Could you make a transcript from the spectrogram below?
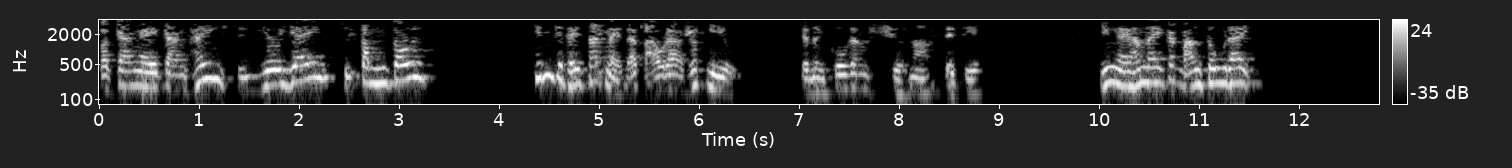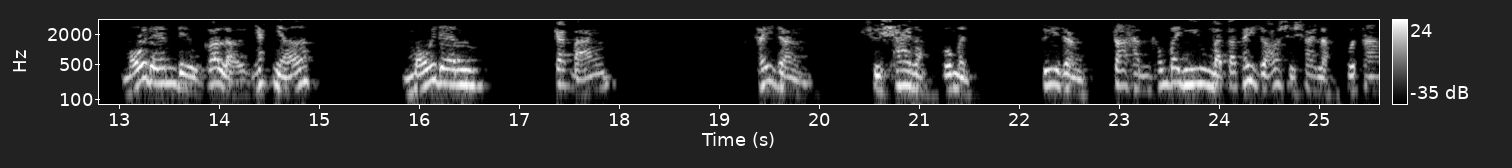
Và càng ngày càng thấy sự dơ giấy, sự tâm tối, chính cái thể xác này đã tạo ra rất nhiều, cho nên cố gắng sửa nó để tiến. Những ngày hôm nay các bạn tu đây, mỗi đêm đều có lời nhắc nhở, mỗi đêm các bạn thấy rằng sự sai lầm của mình, tuy rằng Ta hành không bao nhiêu mà ta thấy rõ sự sai lầm của ta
